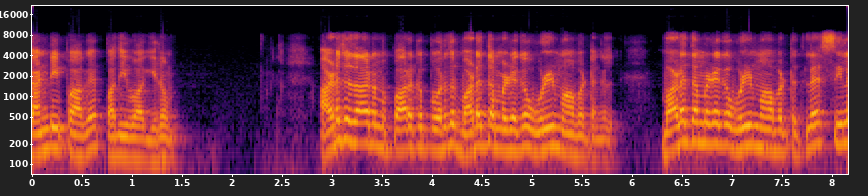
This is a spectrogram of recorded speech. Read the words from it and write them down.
கண்டிப்பாக பதிவாகிரும். அடுத்ததாக நம்ம பார்க்க போகிறது வட தமிழக உள் மாவட்டங்கள். வட தமிழக உள் மாவட்டத்தில் சில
